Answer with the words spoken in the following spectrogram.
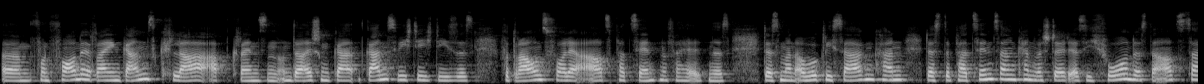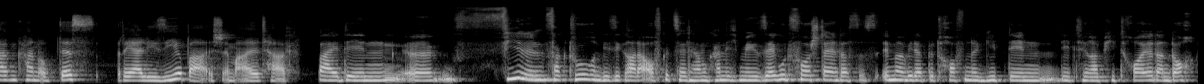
von vornherein ganz klar abgrenzen. Und da ist ganz wichtig dieses vertrauensvolle Arzt-Patienten-Verhältnis, dass man auch wirklich sagen kann, dass der Patient sagen kann, was stellt er sich vor und dass der Arzt sagen kann, ob das realisierbar ist im Alltag. Bei den äh, vielen Faktoren, die Sie gerade aufgezählt haben, kann ich mir sehr gut vorstellen, dass es immer wieder Betroffene gibt, denen die Therapietreue dann doch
